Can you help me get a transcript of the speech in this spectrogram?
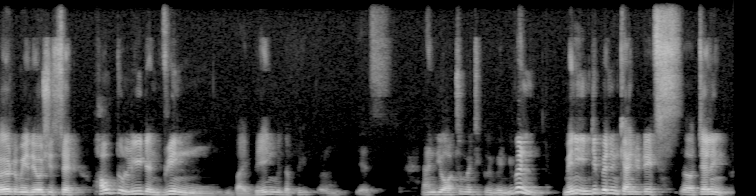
Toyotomi Hideyoshi said, How to lead and win by being with the people. Yes. And you automatically win. Even many independent candidates uh, telling,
